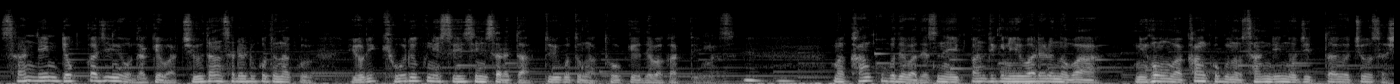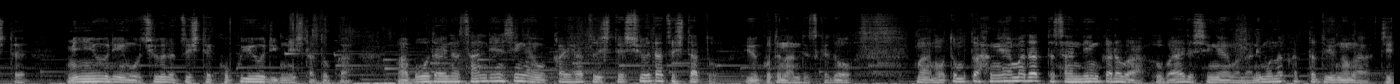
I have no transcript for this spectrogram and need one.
山林緑化事業だけは中断されることなくより強力に推進されたということが統計で分かっています、うんうん、まあ、韓国ではですね一般的に言われるのは日本は韓国の山林の実態を調査して民有林を収奪して国有林にしたとかまあ、膨大な山林資源を開発して収奪したということなんですけどもともと萩山だった山林からは奪える資源は何もなかったというのが実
